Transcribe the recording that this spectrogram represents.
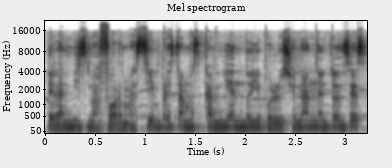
de la misma forma, siempre estamos cambiando y evolucionando, entonces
